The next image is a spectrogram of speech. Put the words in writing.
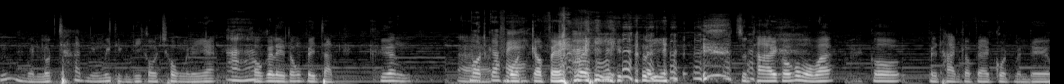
อืมเหมือนรสชาติยังไม่ถึงที่เขาชงอะไรเงี้ยอ่าฮะเขาก็เลยต้องไปจัดเครื่องอ่บดกาแฟบดกาแฟไว้อีกอะไรเงี้ยสุดท้ายเขาก็บอกว่าก็ ไปทานกาแฟกดเหมือนเดิม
